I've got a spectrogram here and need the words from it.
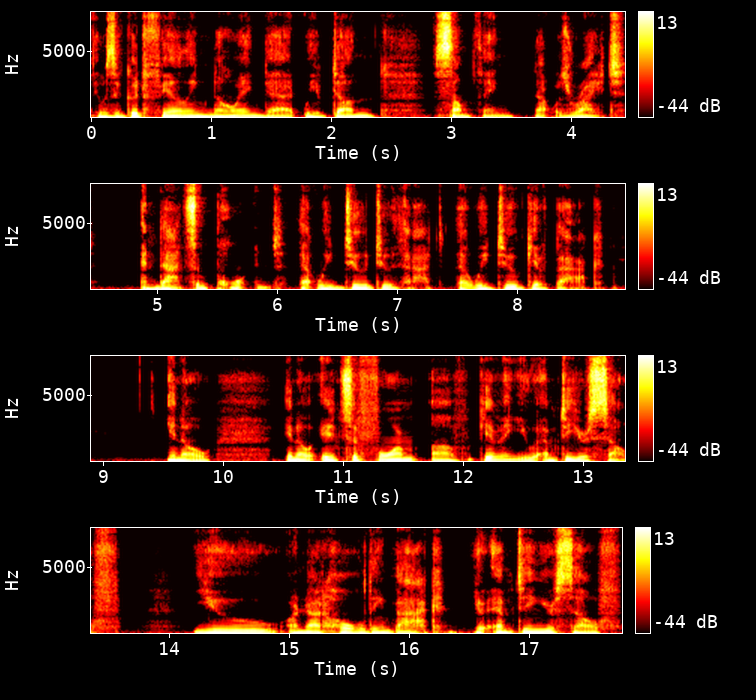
It was a good feeling knowing that we've done something that was right. And that's important that we do do that, that we do give back. You know, you know, it's a form of giving. You empty yourself. You are not holding back. You're emptying yourself.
